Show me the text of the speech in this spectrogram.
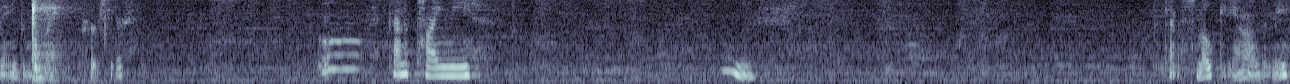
Banged them in my purse here. Mm, kind of. Hmm. Kind of smoky. I don't know, is it me?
